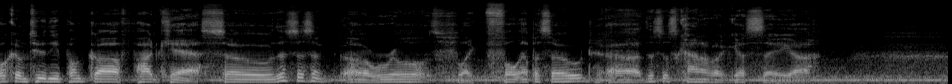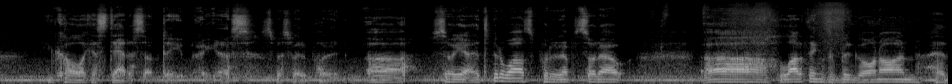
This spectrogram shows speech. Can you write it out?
Welcome to the Punkoff podcast. So this isn't a real like full episode. Uh, this is kind of, I guess, a uh, you call like a status update. I guess is the best way to put it. Uh, so yeah, it's been a while since put an episode out. Uh, a lot of things have been going on. Had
